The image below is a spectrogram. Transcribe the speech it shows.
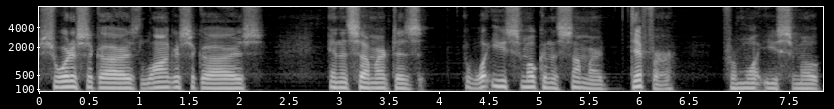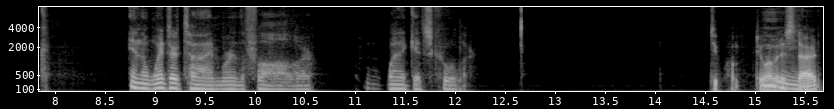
shorter cigars, longer cigars in the summer? Does what you smoke in the summer differ from what you smoke in the wintertime or in the fall or when it gets cooler? Do you, want, do you want me to Hmm. start?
